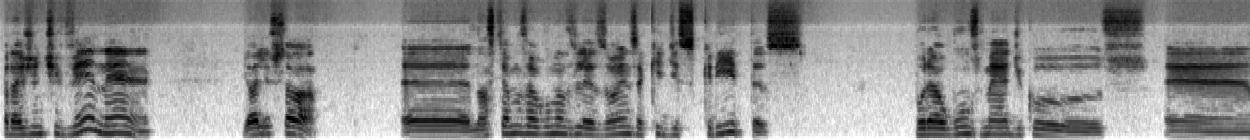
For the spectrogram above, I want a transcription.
para a gente ver, né? E olha só, é, nós temos algumas lesões aqui descritas por alguns médicos é,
